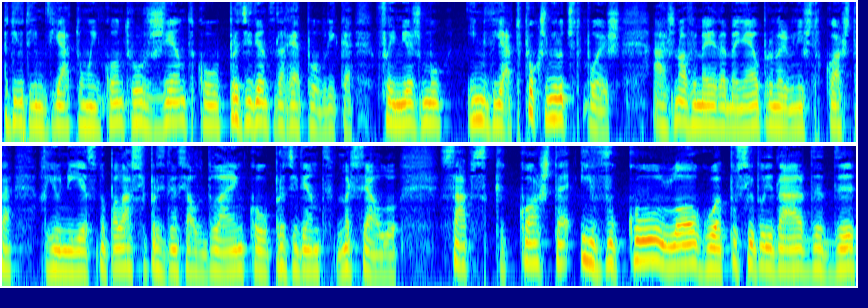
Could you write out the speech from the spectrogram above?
pediu de imediato um encontro urgente com o Presidente da República. Foi mesmo imediato. Poucos minutos depois, às nove e meia da manhã, o Primeiro-Ministro Costa reunia-se no Palácio Presidencial de Belém com o Presidente Marcelo. Sabe-se que Costa evocou logo a possibilidade de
